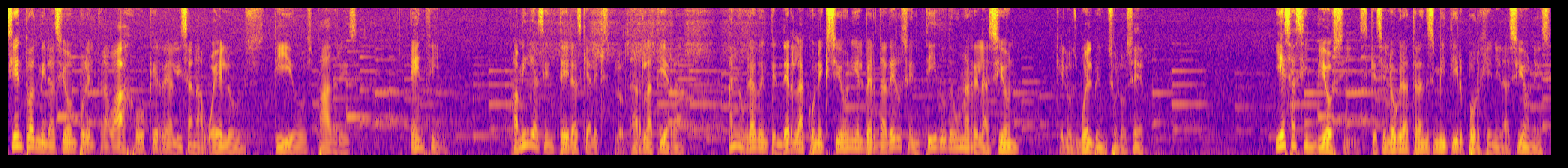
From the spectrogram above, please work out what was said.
Siento admiración por el trabajo que realizan abuelos, tíos, padres, en fin, familias enteras que al explotar la tierra han logrado entender la conexión y el verdadero sentido de una relación que los vuelve un solo ser. Y esa simbiosis que se logra transmitir por generaciones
